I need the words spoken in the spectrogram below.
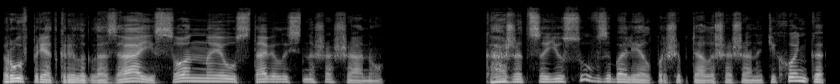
Руфь приоткрыла глаза и, сонная, уставилась на Шашану. «Кажется, Юсуф заболел», — прошептала Шашана тихонько,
